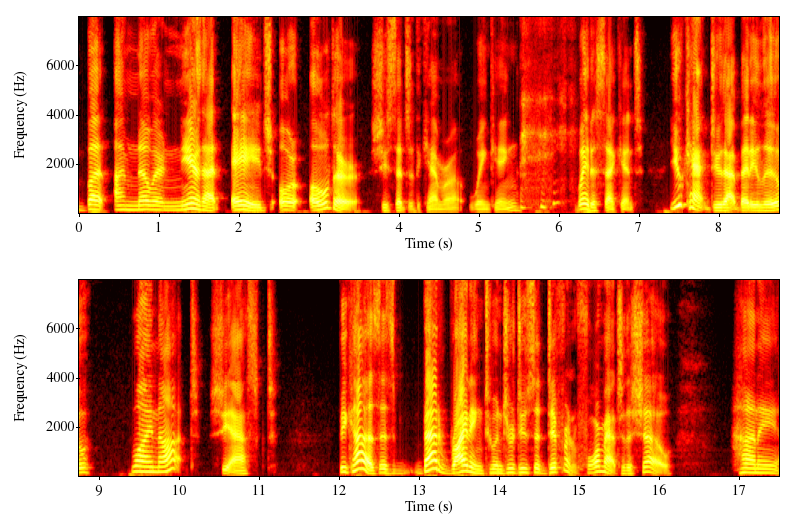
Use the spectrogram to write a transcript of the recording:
But I'm nowhere near that age or older, she said to the camera, winking. Wait a second. You can't do that, Betty Lou. Why not? she asked. Because it's bad writing to introduce a different format to the show. Honey,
